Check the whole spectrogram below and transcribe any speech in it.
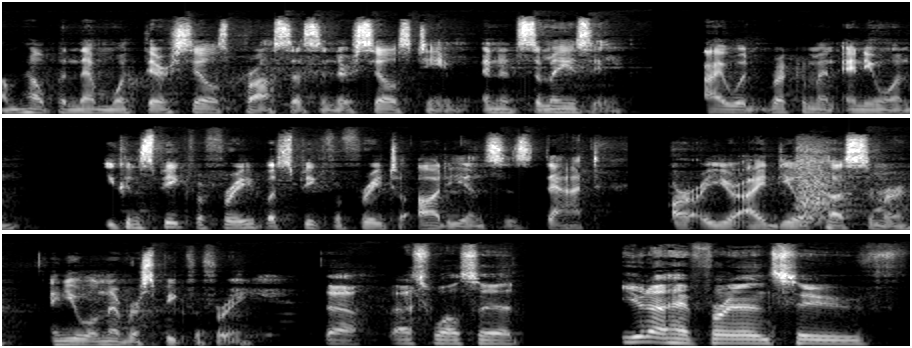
I'm helping them with their sales process and their sales team and it's amazing. I would recommend anyone you can speak for free but speak for free to audiences that are your ideal customer and you will never speak for free Yeah, that's well said. You and I have friends who've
